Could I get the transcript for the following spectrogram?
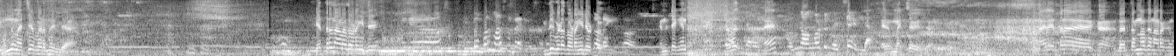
ഒന്നും മെച്ചപ്പെടുന്നില്ല എത്ര നാളാ തുടങ്ങിട്ട് ഇത് ഇവിടെ തുടങ്ങിയിട്ട് തൊട്ടോ തുടങ്ങി ആ. എന്നിട്ട് എങ്ങനെ മെച്ചമില്ല. എന്നാലും എത്ര ക- ഇത് എത്ര എണ്ണമൊക്കെ നടക്കും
